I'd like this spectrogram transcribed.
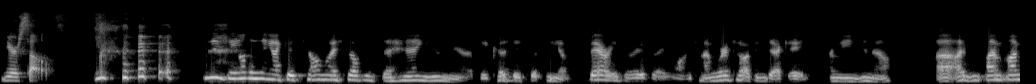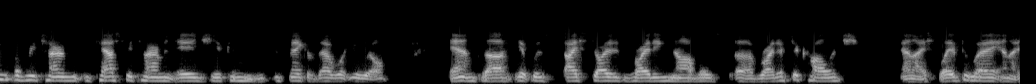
yourself? the only thing I could tell myself is to hang in there because it took me a very, very, very long time. We're talking decades. I mean, you know, uh, I'm, I'm, I'm of retirement, past retirement age. You can make of that what you will. And uh, it was, I started writing novels uh, right after college and I slaved away and I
